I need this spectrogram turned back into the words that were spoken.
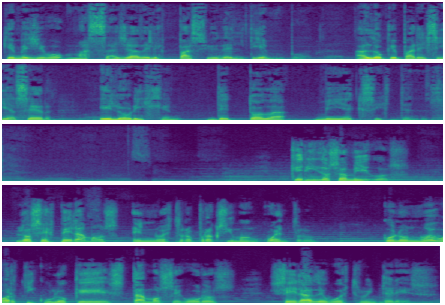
que me llevó más allá del espacio y del tiempo, a lo que parecía ser el origen de toda mi existencia. Queridos amigos, los esperamos en nuestro próximo encuentro con un nuevo artículo que estamos seguros será de vuestro interés.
